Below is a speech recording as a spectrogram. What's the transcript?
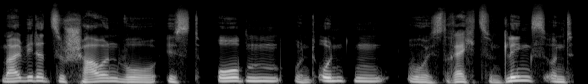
mal wieder zu schauen, wo ist oben und unten, wo ist rechts und links und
